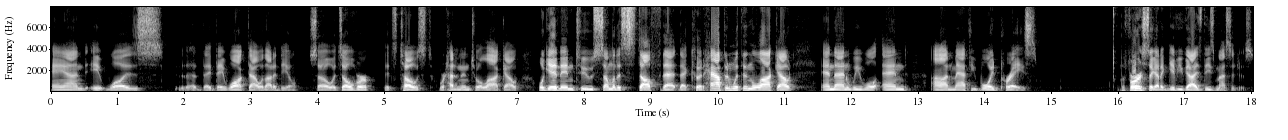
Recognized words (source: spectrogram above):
and it was they, they walked out without a deal. So it's over. It's toast. We're heading into a lockout. We'll get into some of the stuff that, that could happen within the lockout, and then we will end on Matthew Boyd praise. But first, I got to give you guys these messages.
